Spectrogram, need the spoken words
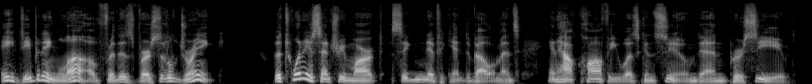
a deepening love for this versatile drink. The 20th century marked significant developments in how coffee was consumed and perceived.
